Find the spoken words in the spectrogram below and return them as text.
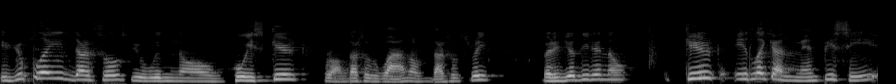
If you play Dark Souls, you will know who is Kirk from Dark Souls 1 or Dark Souls 3. But if you didn't know, Kirk is like an NPC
